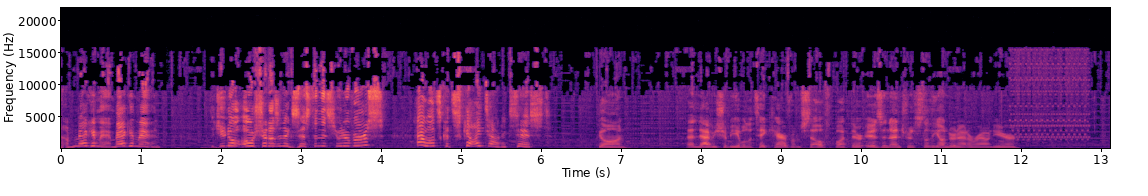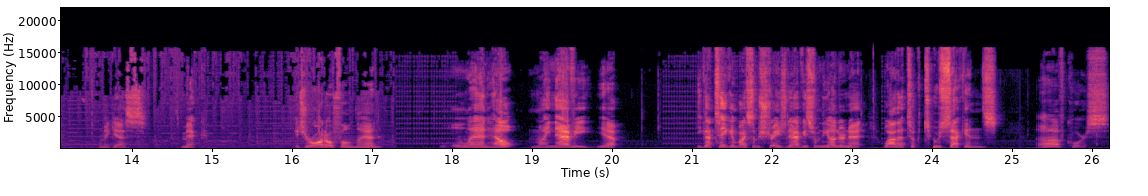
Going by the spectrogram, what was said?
Mega Man, Mega Man! Did you know OSHA doesn't exist in this universe? How else could Skytown exist? Gone. That Navi should be able to take care of himself, but there is an entrance to the Undernet around here. Let me guess. It's Mick. It's your autophone, Lan. Lan, help! My Navi! Yep. He got taken by some strange Navis from the Undernet. Wow, that took two seconds. Of course.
